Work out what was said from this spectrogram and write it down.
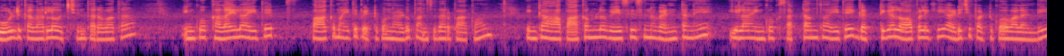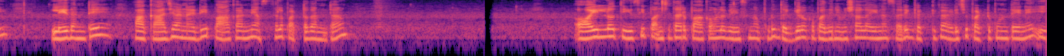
గోల్డ్ కలర్లో వచ్చిన తర్వాత ఇంకో కళాయిలో అయితే పాకం అయితే పెట్టుకున్నాడు పంచదార పాకం. ఇంకా ఆ పాకంలో వేసేసిన వెంటనే ఇలా ఇంకొక సట్టంతో అయితే గట్టిగా లోపలికి అడిచి పట్టుకోవాలండి. లేదంటే ఆ కాజా అనేది పాకాన్ని అస్సలు పట్టదంట. ఆయిల్లో తీసి పంచదార పాకంలో వేసినప్పుడు దగ్గర ఒక పది నిమిషాలు అయినా సరే గట్టిగా అడిచి పట్టుకుంటేనే ఈ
